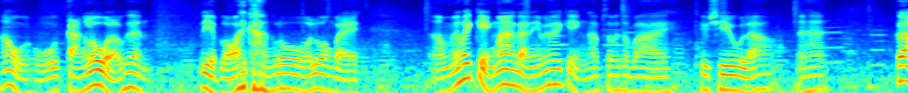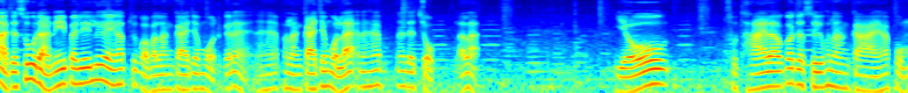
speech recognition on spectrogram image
เอ้าโหกลางโล่เหรอเพื่อน เรียบร้อยกลางโล่ล่วงไปอ่าไม่ค่อยเก่งมากด่านนี้ไม่ค่อยเก่งครับ สบายๆ ชิวๆ แล้วนะฮะ ก็อาจจะสู้ด่านนี้ไปเรื่อยๆ ครับ จนกว่าพลังกายจะหมดก็ได้นะฮะ พลังกายจะหมดแล้วนะครับ น่าจะจบแล้วล่ะ เดี๋ยวสุดท้ายแล้วก็จะซื้อพลังกายครับ ผม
